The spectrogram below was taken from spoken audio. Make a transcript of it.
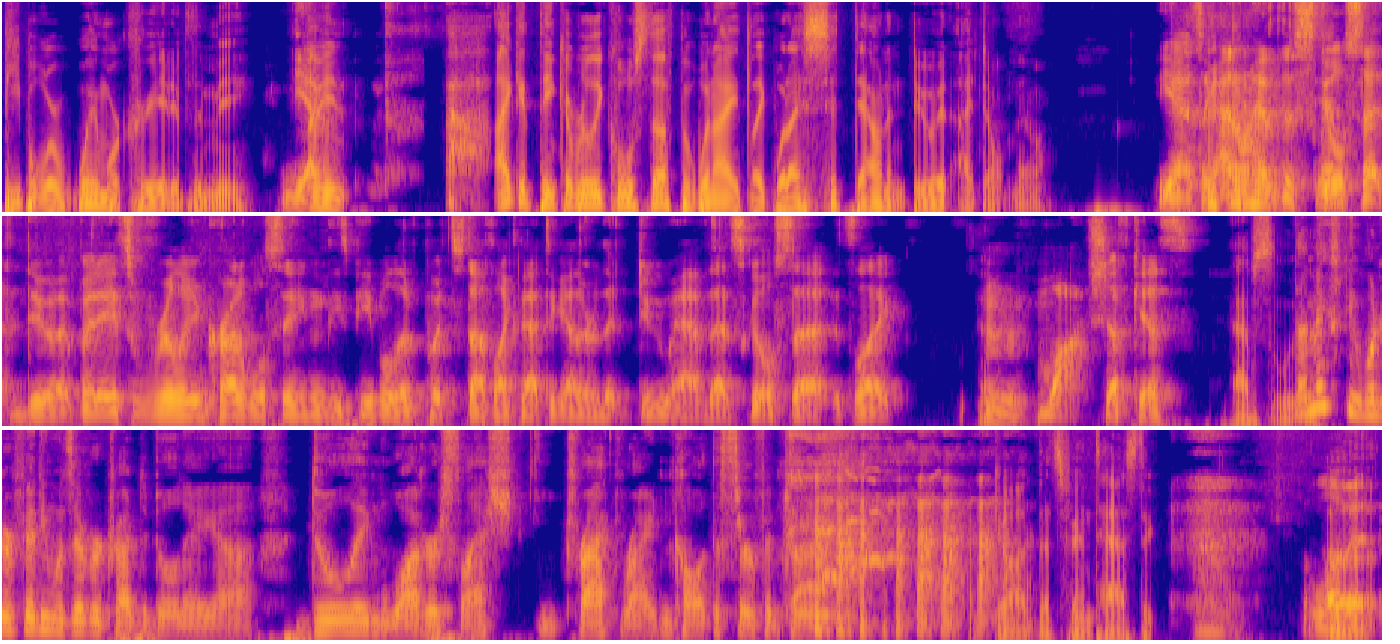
People are way more creative than me. yeah. I mean, I could think of really cool stuff, but when I like when I sit down and do it, I don't know. Yeah, it's like I don't have the skill set to do it, but it's really incredible seeing these people that have put stuff like that together that do have that skill set. It's like, mm, mwah, chef kiss. Absolutely. That makes me wonder if anyone's ever tried to build a uh, dueling water slash track ride and call it the surf and turf. God, that's fantastic. Love Uh, it.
